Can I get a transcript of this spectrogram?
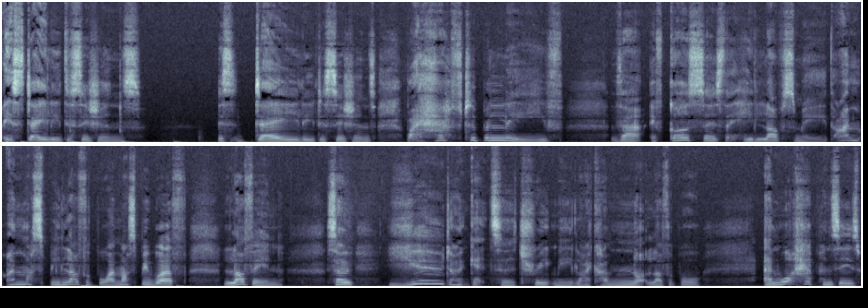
It's daily decisions. It's daily decisions. But I have to believe that if God says that He loves me, I'm, I must be lovable. I must be worth loving. So you don't get to treat me like I'm not lovable. And what happens is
